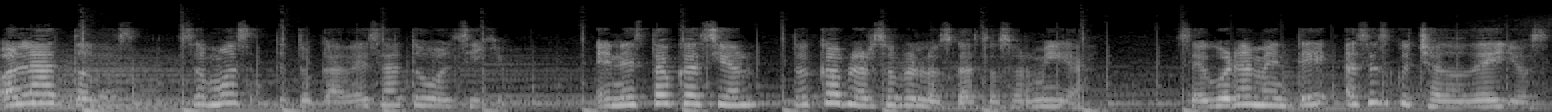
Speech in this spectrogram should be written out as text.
Hola a todos, somos De tu cabeza a tu bolsillo. En esta ocasión toca hablar sobre los gastos hormiga. Seguramente has escuchado de ellos,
